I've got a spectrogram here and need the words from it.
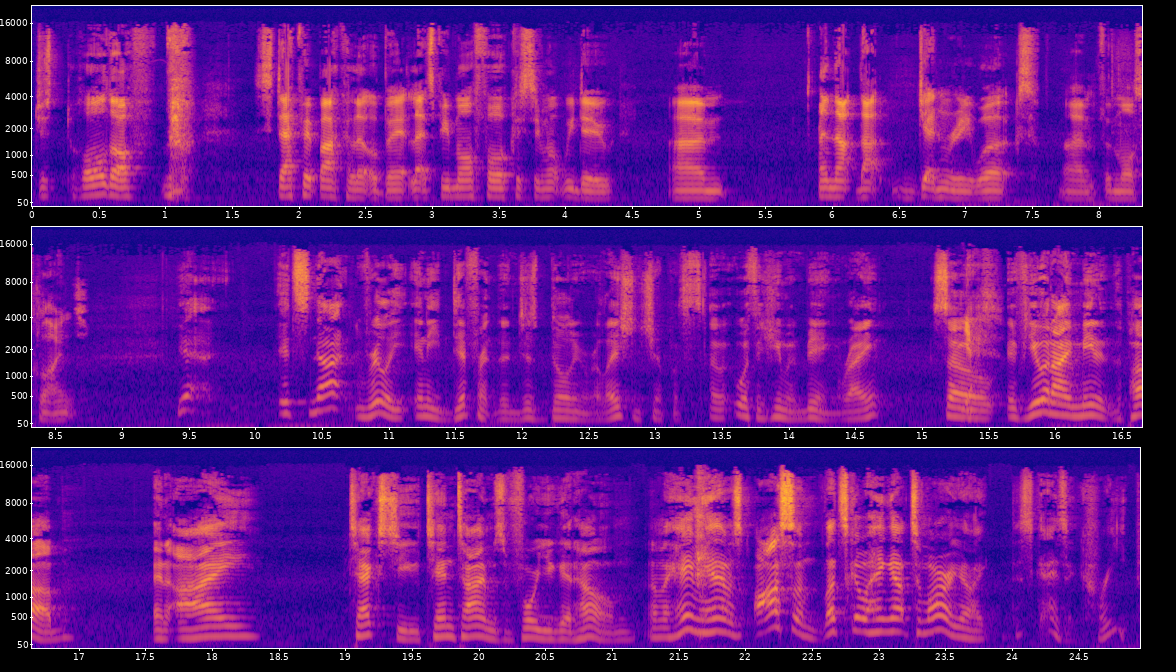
just hold off, step it back a little bit. Let's be more focused in what we do, um, and that that generally works um, for most clients. Yeah, it's not really any different than just building a relationship with uh, with a human being, right? So Yes. if you and I meet at the pub, and I text you ten times before you get home, I'm like, "Hey man, that was awesome. Let's go hang out tomorrow." You're like, "This guy's a creep."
